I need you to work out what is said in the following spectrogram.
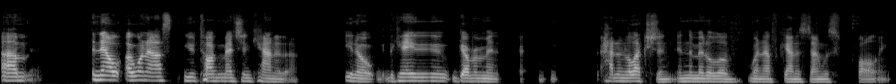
um, now I want to ask you talk mentioned Canada. You know, the Canadian government had an election in the middle of when Afghanistan was falling.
